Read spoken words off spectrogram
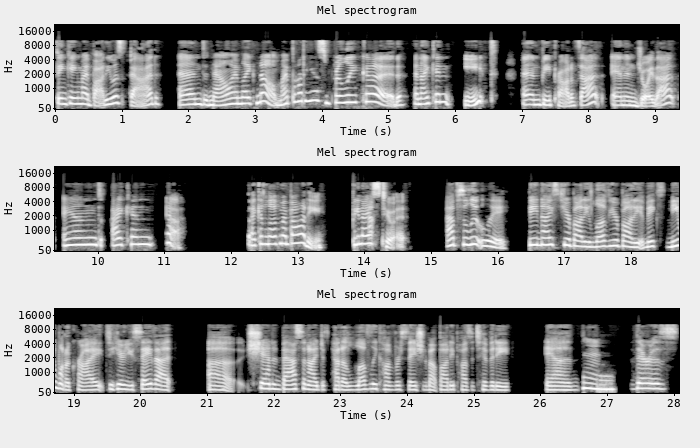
thinking my body was bad. And now I'm like, no, my body is really good and I can eat and be proud of that and enjoy that. And I can, yeah, I can love my body. Be nice to it. Absolutely. Be nice to your body. Love your body. It makes me want to cry to hear you say that uh, Shannon Bass and I just had a lovely conversation about body positivity. And Hmm. there is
